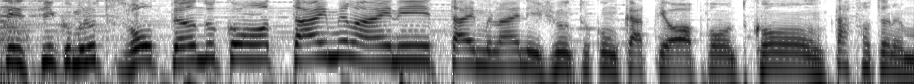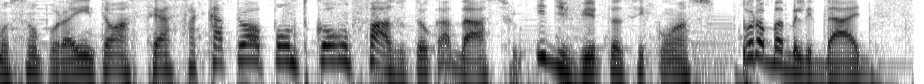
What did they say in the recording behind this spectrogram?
35 minutos, voltando com o Timeline. Timeline junto com KTO.com. Tá faltando emoção por aí? Então acessa KTO.com, faz o teu cadastro e divirta-se com as probabilidades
